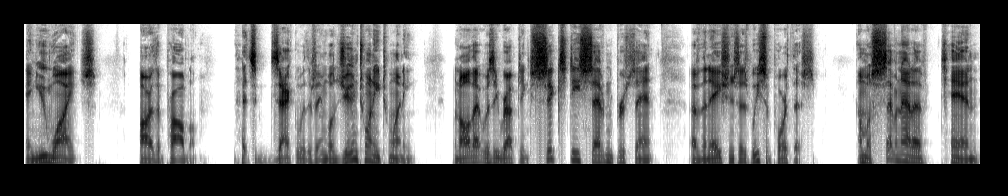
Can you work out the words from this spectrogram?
And you whites are the problem. That's exactly what they're saying. Well, June 2020, when all that was erupting, 67% of the nation says we support this. Almost seven out of 10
